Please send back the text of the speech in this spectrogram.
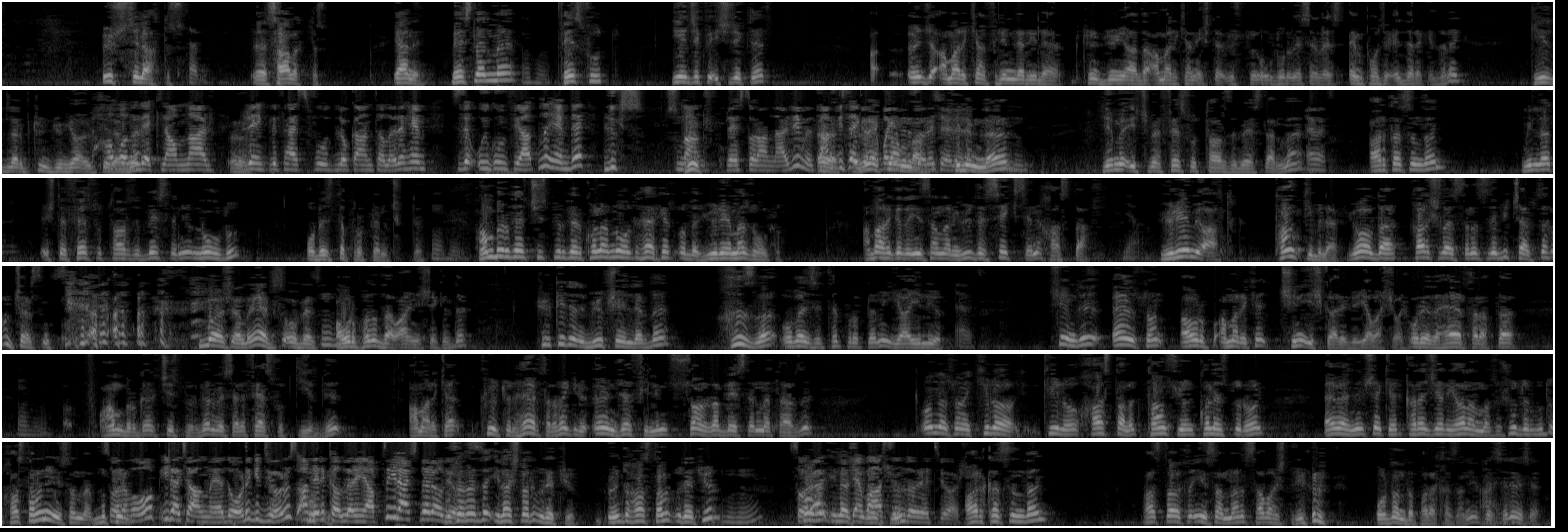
üç silahtır, Tabii. e, sağlıktır. Yani beslenme, fast food, yiyecek ve içecekler önce Amerikan filmleriyle bütün dünyada Amerikan işte üstün olduğunu vesaire empoze ederek ederek girdiler bütün dünya ülkelerine. Havalı reklamlar, Evet. renkli fast food lokantaları hem size uygun fiyatlı hem de lüks sunan Lüks. restoranlar değil mi? Tam Evet, bize göre bayılırız reklamlar, öyle şeylere. filmler, yeme içme fast food tarzı beslenme. Evet. Arkasından millet işte fast food tarzı besleniyor. Ne oldu? Obezite problemi çıktı. Hamburger, cheeseburger, kola ne oldu? Herkes obez, yürüyemez oldu. Amerika'da insanların yüzde sekseni hasta. Ya. Yürüyemiyor artık. Tank gibiler. Yolda karşılaşsanız size bir çarpsa uçarsınız. Maşallah hepsi obez. Avrupa'da da aynı şekilde. Türkiye'de de büyük şehirlerde hızla obezite problemi yayılıyor. Evet. Şimdi en son Avrupa, Amerika Çin'i işgal ediyor yavaş yavaş. Oraya da her tarafta hamburger, cheeseburger vesaire fast food girdi. Amerika kültür her tarafa giriyor. Önce film, sonra beslenme tarzı. Ondan sonra kilo, kilo, hastalık, tansiyon, kolesterol, efendim şeker, karaciğer yağlanması, şudur budur. Hastalanıyor insanlar. Bu, Sonra tür- hop ilaç almaya doğru gidiyoruz. Amerikalıların yaptığı ilaçları bu alıyoruz. sefer de ilaçları üretiyor. Önce hastalık üretiyor. Sonra, sonra ilaç devasını üretiyor. da üretiyor. Arkasından hastalıklı insanları savaştırıyor. Oradan da para kazanıyor. Vesaire vesaire.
